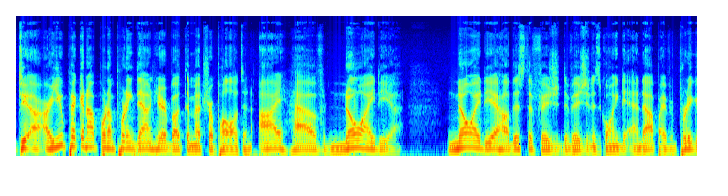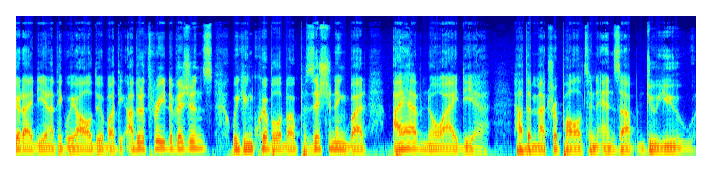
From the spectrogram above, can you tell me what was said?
do, are you picking up what I'm putting down here about the Metropolitan? I have no idea. No idea how this division, is going to end up. I have a pretty good idea, and I think we all do about the other three divisions. We can quibble about positioning, but I have no idea how the Metropolitan ends up. Do you?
